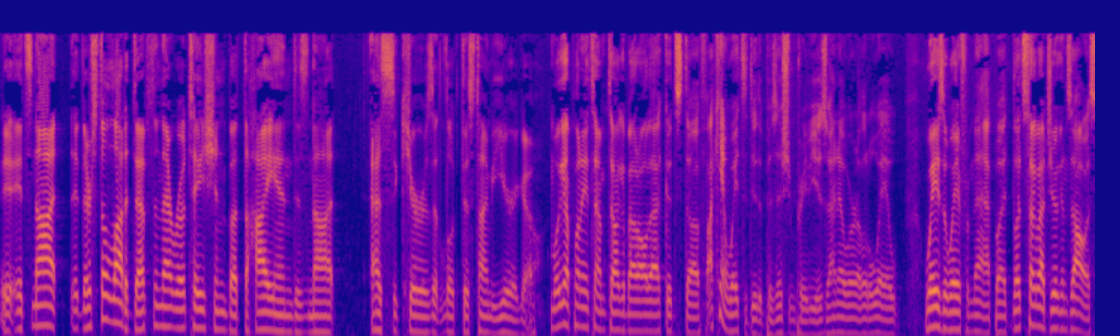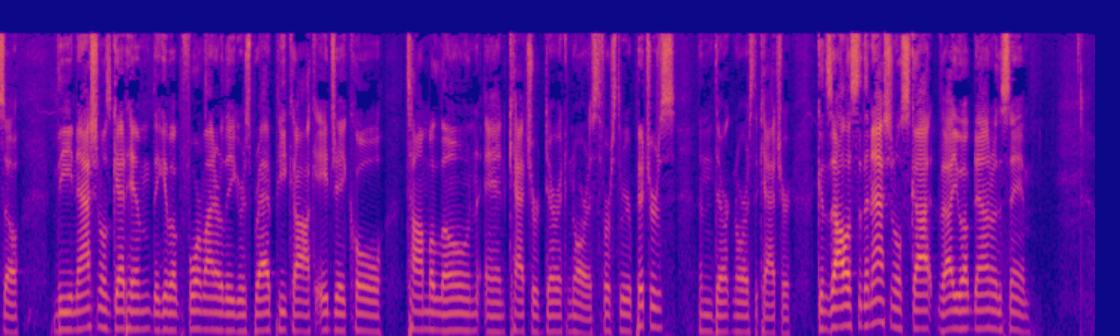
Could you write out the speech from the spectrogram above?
It, it's not. There's still a lot of depth in that rotation, but the high end is not as secure as it looked this time a year ago. We got plenty of time to talk about all that good stuff. I can't wait to do the position previews. I know we're a little way ways away from that, but let's talk about Gio Gonzalez. So the Nationals get him. They give up four minor leaguers: Brad Peacock, AJ Cole, Tom Milone, and catcher Derek Norris. First three are pitchers, and Derek Norris the catcher. Gonzalez to the Nationals. Scott, value up, down, or the same?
